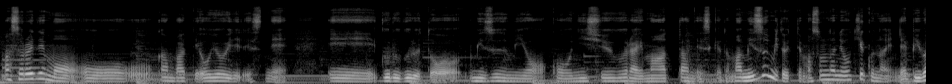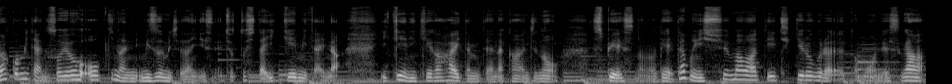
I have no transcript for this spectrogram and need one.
まあ、それでも頑張って泳いでですね、えー、ぐるぐると湖をこう2周ぐらい回ったんですけど、まあ、湖といってもそんなに大きくないんで琵琶湖みたいなそういう大きな湖じゃないんですねちょっとした池みたいな池に毛が生えたみたいな感じのスペースなので多分1周回って1キロぐらいだと思うんですが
